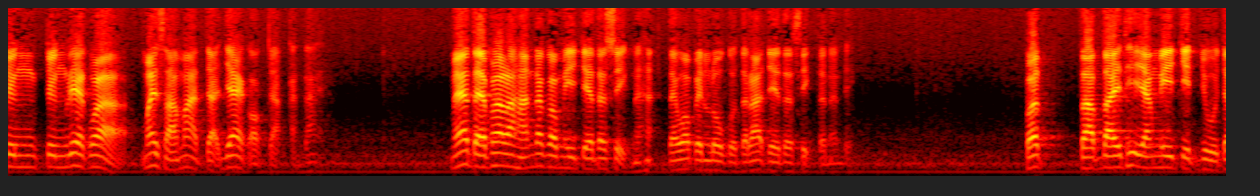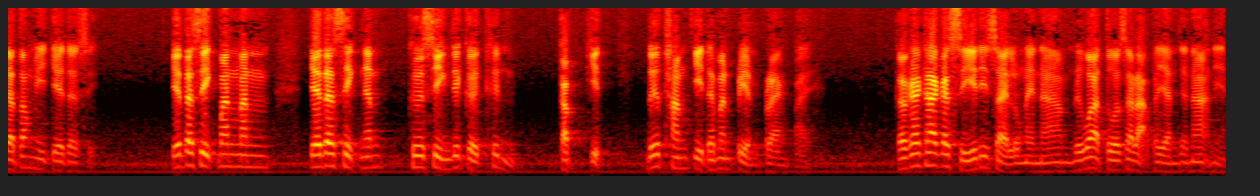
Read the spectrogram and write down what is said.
จึงจึงเรียกว่าไม่สามารถจะแยกออกจากกันได้ แม้แต่พระอรหันต์ก็มีเจตสิกนะฮะแต่ว่าเป็นโลกุตระเจตสิกแต่นั้นเองเพราะตราบใดที่ยังมีจิตอยู่จะต้องมีเจตสิกเจตสิกมันมันเจตสิกนั้นคือสิ่งที่เกิดขึ้นกับจิต หรือทำจิตให้มันเปลี่ยนแปลงไป ก็คล้ายๆกับสีที่ใส่ลงในน้ำหรือว่าตัวสระพยัญชนะเนี่ย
